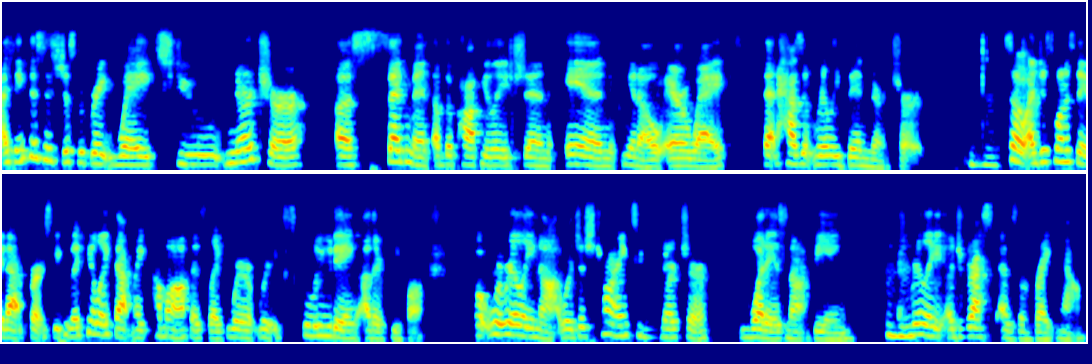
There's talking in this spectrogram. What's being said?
I think this is just a great way to nurture a segment of the population in, you know, airway that hasn't really been nurtured. Mm-hmm. So I just want to say that first because I feel like that might come off as like we're we're excluding other people, but we're really not. We're just trying to nurture what is not being mm-hmm. really addressed as of right now.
